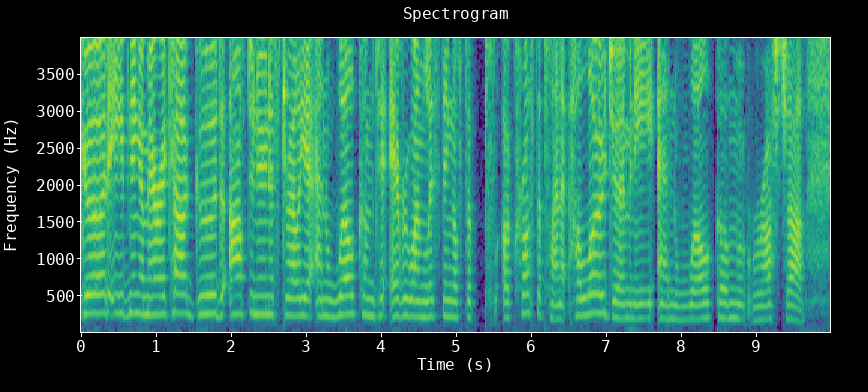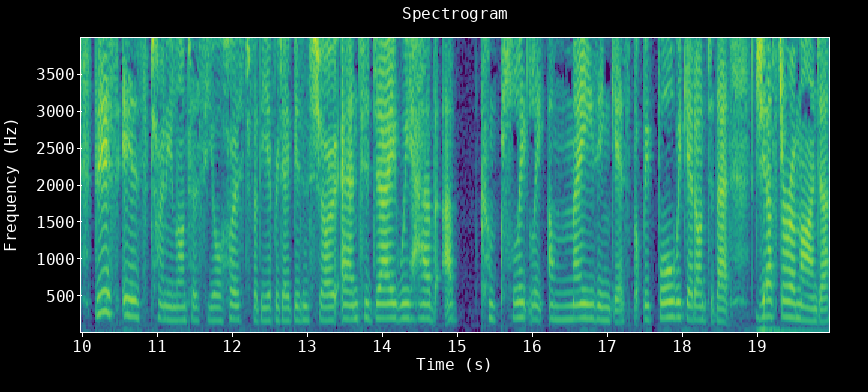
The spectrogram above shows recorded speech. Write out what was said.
Good evening, America. Good afternoon, Australia, and welcome to everyone listening off the pl- across the planet. Hello, Germany, and welcome, Russia. This is Tony Lontis, your host for the Everyday Business Show, and today we have a completely amazing guest. But before we get on to that, just a reminder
